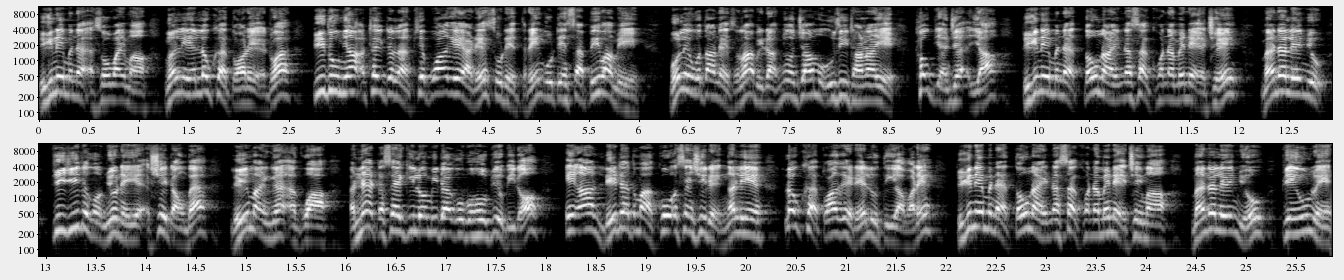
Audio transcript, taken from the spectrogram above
ဒီကနေ့မနက်အစောပိုင်းမှာငလျင်လောက်ခတ်သွားတဲ့အတွက်ပြည်သူများအထိတ်တလန့်ဖြစ်ပွားခဲ့ရတယ်ဆိုတဲ့သတင်းကိုတင်ဆက်ပေးပါမယ်မိုးလေဝသနဲ့ဇလဗီဒညွှန်ကြားမှုဦးစီးဌာနရဲ့ထုတ်ပြန်ချက်အရဒီကနေ့မနက်3:28မိနစ်အချိန်မန္တလေးမြို့ပြည်ကြီးတကုံမြို့နယ်ရဲ့အရှိတောင်ဘက်၄မိုင်ခန့်အကွာအနက်10ကီလိုမီတာကိုဗဟိုပြုပြီးတော့အင်အား4.9အဆင့်ရှိတဲ့ငလျင်လှုပ်ခတ်သွားခဲ့တယ်လို့သိရပါတယ်ဒီကနေ့မနက်3:28မိနစ်အချိန်မှာမန္တလေးမြို့ပြင်ဦးလွင်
